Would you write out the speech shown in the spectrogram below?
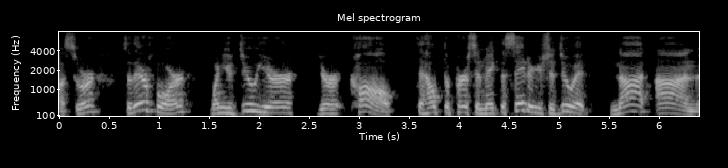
Asur. So therefore, when you do your, your call to help the person make the Seder, you should do it not on,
